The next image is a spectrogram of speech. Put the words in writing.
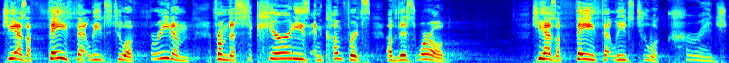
She has a faith that leads to a freedom from the securities and comforts of this world. She has a faith that leads to a courage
